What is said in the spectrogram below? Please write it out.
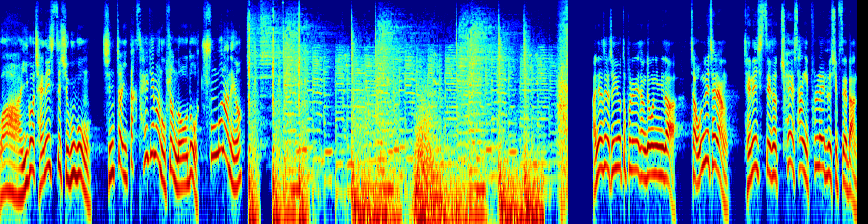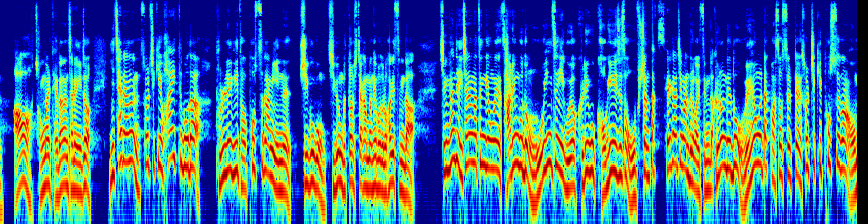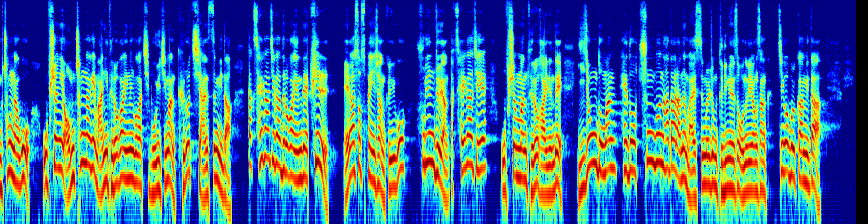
와, 이거 제네시스 G90 진짜 이딱세 개만 옵션 넣어도 충분하네요. 안녕하세요. 저희 오토플랜의 장정원입니다. 자, 오늘의 차량 제네시스에서 최상위 플래그십 세단. 아우, 정말 대단한 차량이죠. 이 차량은 솔직히 화이트보다 블랙이 더 포스감이 있는 G90 지금부터 시작 한번 해보도록 하겠습니다. 지금 현재 이 차량 같은 경우에는 4륜구동 5인승이고요. 그리고 거기에 있어서 옵션 딱 세 가지만 들어가 있습니다. 그런데도 외형을 딱 봤었을 때 솔직히 포스가 엄청나고 옵션이 엄청나게 많이 들어가 있는 것 같이 보이지만 그렇지 않습니다. 딱 세 가지가 들어가 있는데 휠, 에어 서스펜션 그리고 후륜 조향 딱 세 가지의 옵션만 들어가 있는데 이 정도만 해도 충분하다라는 말씀을 좀 드리면서 오늘의 영상 찍어볼까 합니다.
